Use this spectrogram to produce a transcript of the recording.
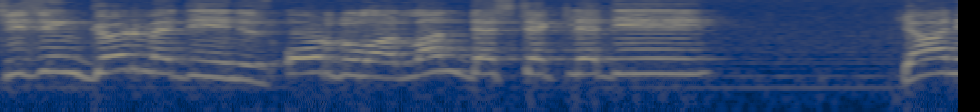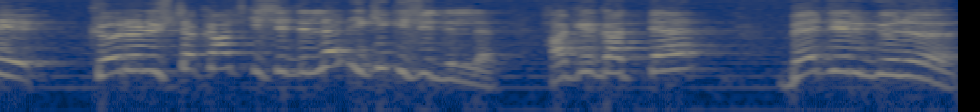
sizin görmediğiniz ordularla destekledi. Yani görünüşte kaç kişidirler? İki kişidirler. Hakikatte Bedir günü,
